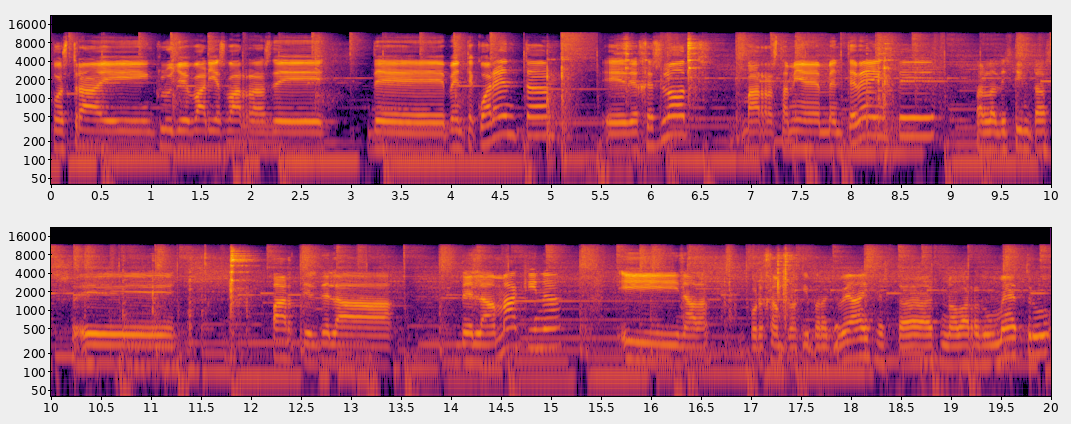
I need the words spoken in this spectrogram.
pues trae, incluye varias barras de, de 2040, eh, de G-Slot, barras también 2020, para las distintas eh, partes de la, de la máquina. Y nada, por ejemplo aquí para que veáis, esta es una barra de un metro,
